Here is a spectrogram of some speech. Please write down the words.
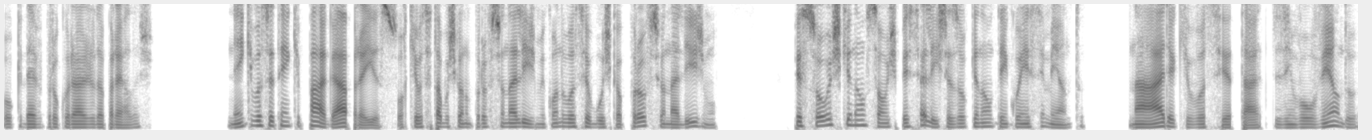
ou que deve procurar ajuda para elas. Nem que você tenha que pagar para isso, porque você está buscando profissionalismo. E quando você busca profissionalismo, pessoas que não são especialistas ou que não têm conhecimento na área que você está desenvolvendo,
